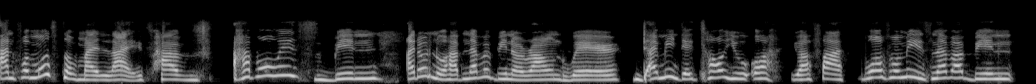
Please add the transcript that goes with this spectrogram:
And for most of my life, have have always been, I don't know, I've never been around where, I mean, they tell you, oh, you are fat. Well, for me, it's never been,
